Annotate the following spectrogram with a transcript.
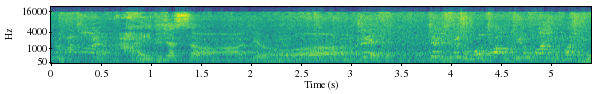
그럼 맞잖아요. 아이, 늦었어. 큐. 쟤, 쟤 주면서 원투하고 뒤로 빠지고 다시 또.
